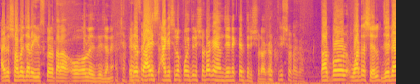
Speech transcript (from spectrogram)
আর এটা সবাই যারা ইউজ করে তারা অলওয়েজ দিয়ে জানে। আচ্ছা, এটার প্রাইস আগে ছিল পঁয়ত্রিশশো টাকা এখন জেনেক তেত্রিশশো টাকা। তেত্রিশশো টাকা। তারপর ওয়াটার শেল যেটা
